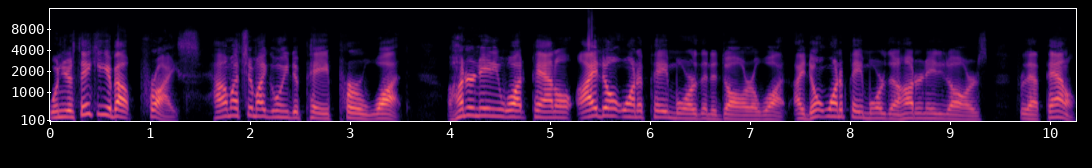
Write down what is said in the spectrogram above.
When you're thinking about price, how much am I going to pay per watt? 180 watt panel, I don't want to pay more than a dollar a watt. I don't want to pay more than $180 for that panel.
